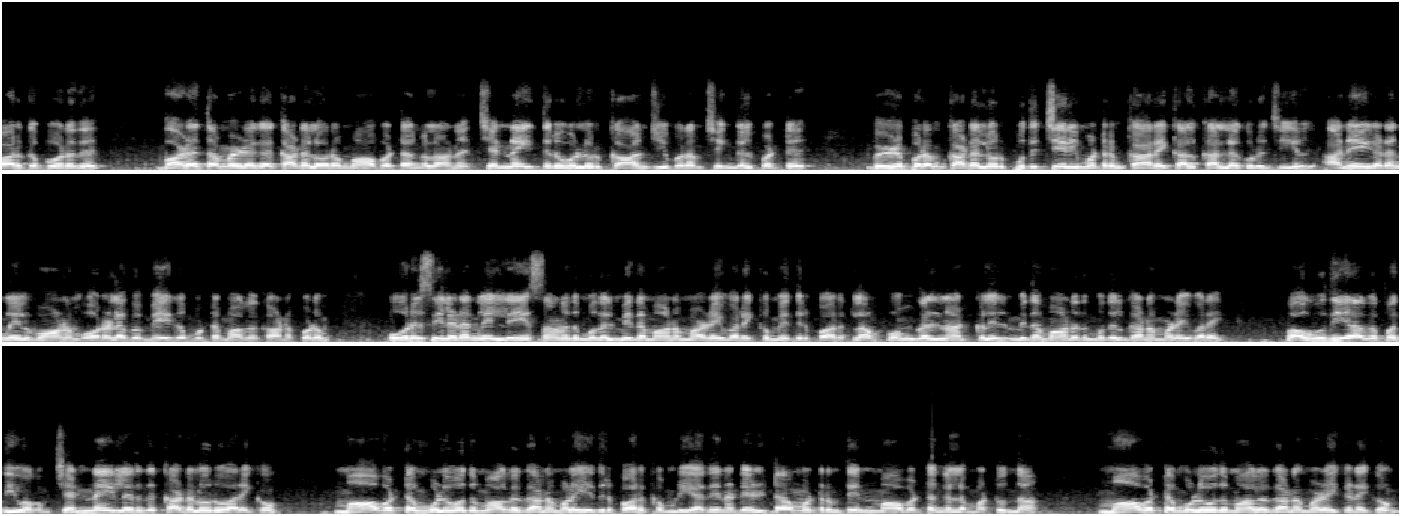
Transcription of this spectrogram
பார்க்க போறது வட தமிழக கடலோர மாவட்டங்களான சென்னை திருவள்ளூர் காஞ்சிபுரம் செங்கல்பட்டு விழுப்புரம் கடலூர் புதுச்சேரி மற்றும் காரைக்கால் கள்ளக்குறிச்சியில் அநேக இடங்களில் வானம் ஓரளவு மேகமூட்டமாக காணப்படும். ஒரு சில இடங்களில் லேசானது முதல் மிதமான மழை வரைக்கும் எதிர்பார்க்கலாம். பொங்கல் நாட்களில் மிதமானது முதல் கனமழை வரை பகுதியாக பதிவாகும். சென்னையிலிருந்து கடலூர் வரைக்கும் மாவட்டம் முழுவதுமாக கனமழை எதிர்பார்க்க முடியாது. ஏன்னா டெல்டா மற்றும் தென் மாவட்டங்களில் மட்டும்தான் மாவட்டம் முழுவதுமாக கனமழை கிடைக்கும்.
